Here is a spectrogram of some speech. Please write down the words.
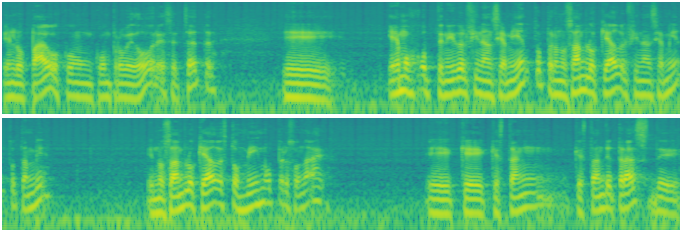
en los pagos con, con proveedores, etcétera hemos obtenido el financiamiento, pero nos han bloqueado el financiamiento también. Y nos han bloqueado estos mismos personajes eh, que, están, detrás de,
